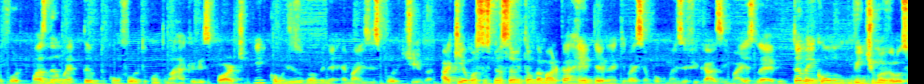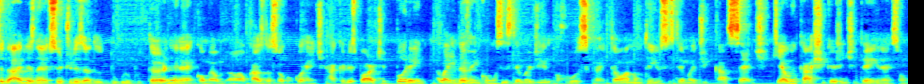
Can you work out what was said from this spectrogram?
conforto, mas não é tanto conforto quanto uma Hacker Sport. E como diz o nome, né, é mais esportiva. Aqui é uma suspensão então da marca Render, né, que vai ser um pouco mais eficaz e mais leve. Também com 21 velocidades, né, se utilizando do grupo Turner, né, como é o, é o caso da sua concorrente Hacker Sport, porém ela ainda vem com um sistema de rosca, então ela não tem o sistema de cassete, que é o encaixe que a gente tem, né, são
